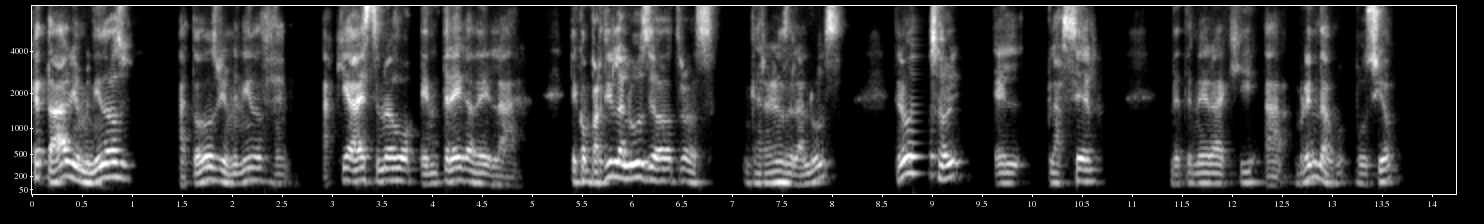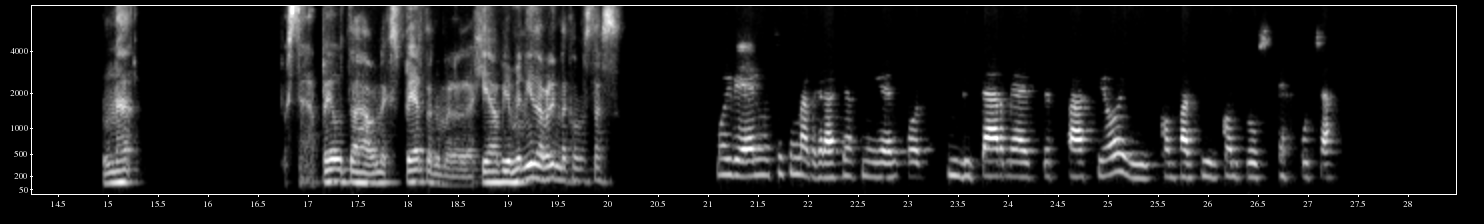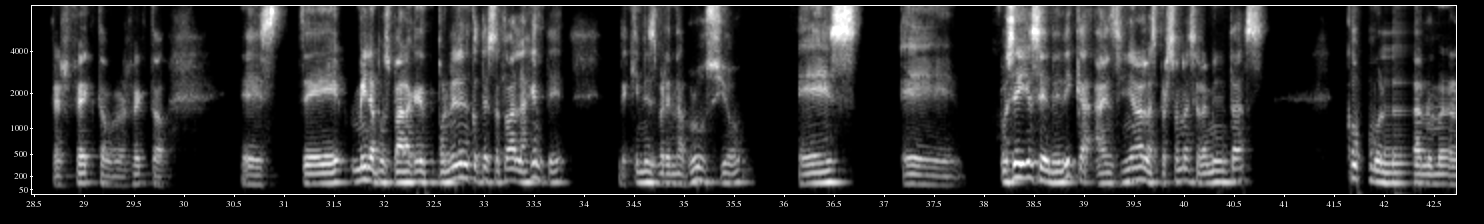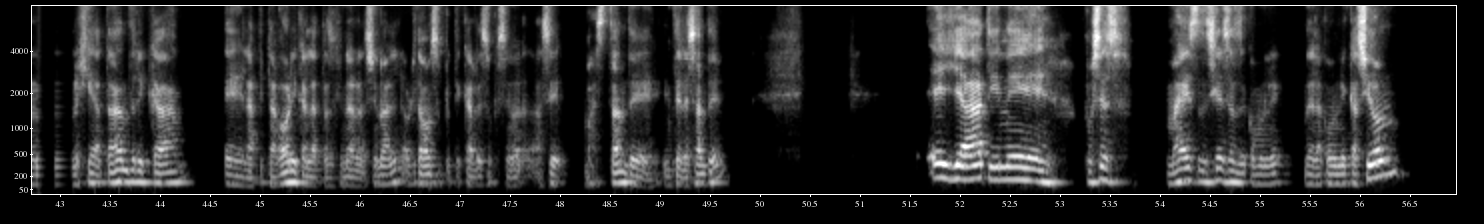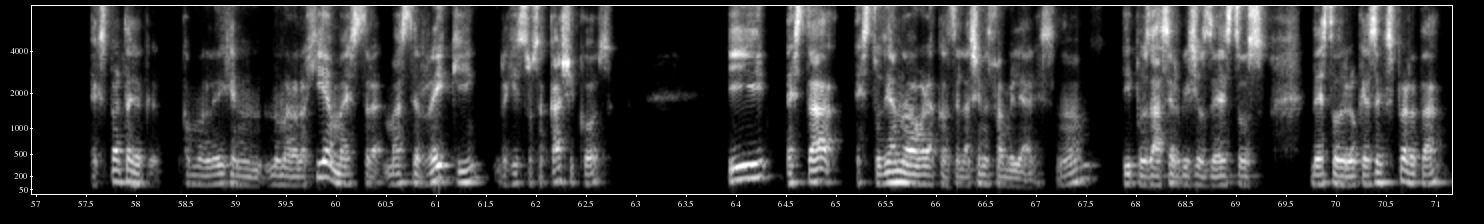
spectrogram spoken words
¿Qué tal? Bienvenidos a todos, bienvenidos aquí a esta nueva entrega de la de compartir la luz de otros guerreros de la luz. Tenemos hoy el placer de tener aquí a Brenda Bucio, una pues terapeuta, una experta en numerología. Bienvenida Brenda, ¿cómo estás? Muy bien, muchísimas gracias Miguel por invitarme a este espacio y compartir con tus escuchas. Perfecto, perfecto. Este, mira, pues para que poner en contexto a toda la gente de quién es Brenda Brucio, es, eh, pues ella se dedica a enseñar a las personas herramientas como la numerología tántrica, eh, la pitagórica, la transgeneracional. Ahorita vamos a platicar de eso que se hace bastante interesante. Ella tiene, pues es maestra en ciencias de, de la comunicación, experta, como le dije, en numerología, maestra, master Reiki, registros akáshicos, y está estudiando ahora constelaciones familiares, ¿no? Y pues da servicios de estos, de esto de lo que es experta,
